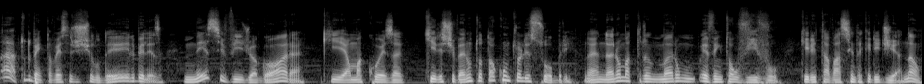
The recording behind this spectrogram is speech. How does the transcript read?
ah, tudo bem, talvez seja o estilo dele, beleza. Nesse vídeo agora, que é uma coisa que eles tiveram total controle sobre, né? Não era, uma, não era um evento ao vivo que ele estava assim daquele dia, não.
